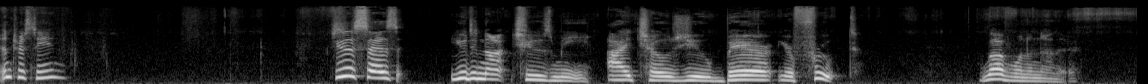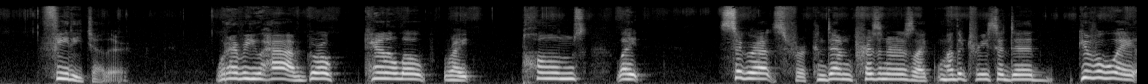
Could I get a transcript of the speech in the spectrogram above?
interesting. Jesus says, You did not choose me, I chose you. Bear your fruit. Love one another. Feed each other. Whatever you have, grow cantaloupe, write poems, light cigarettes for condemned prisoners like Mother Teresa did, give away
